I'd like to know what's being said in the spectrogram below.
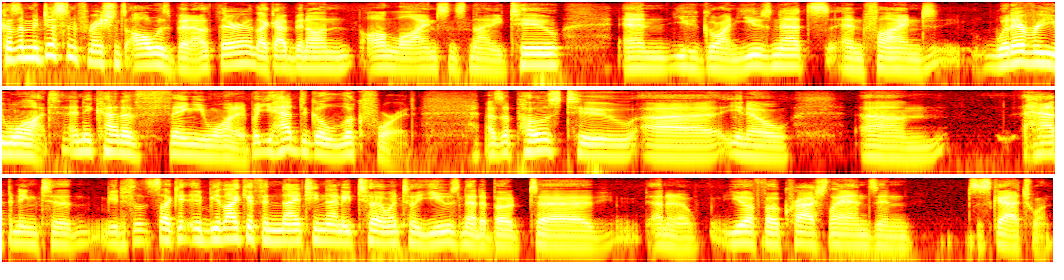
because I mean disinformation's always been out there. Like I've been on online since '92, and you could go on Usenets and find whatever you want, any kind of thing you wanted, but you had to go look for it, as opposed to uh, you know. Um, happening to it's like it'd be like if in 1992 I went to a Usenet about uh, I don't know UFO crash lands in Saskatchewan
